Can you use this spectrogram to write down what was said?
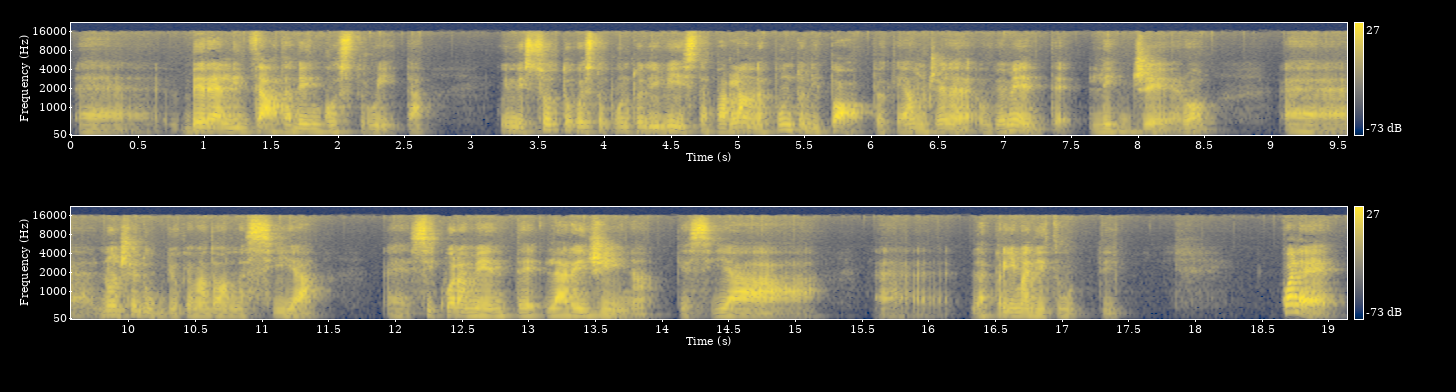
eh, ben realizzata, ben costruita. Quindi sotto questo punto di vista, parlando appunto di pop, che è un genere ovviamente leggero, eh, non c'è dubbio che Madonna sia eh, sicuramente la regina, che sia eh, la prima di tutti. Qual è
